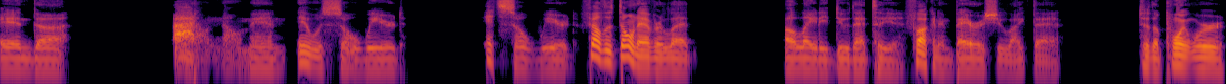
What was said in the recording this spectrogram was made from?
And uh I don't know, man. It was so weird. It's so weird. Fellas, don't ever let a lady do that to you. Fucking embarrass you like that. To the point where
